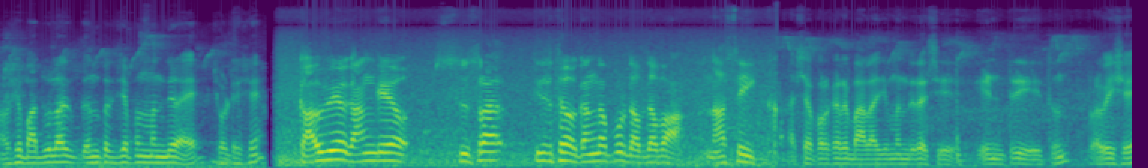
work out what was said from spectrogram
असे बाजूला गणपतीचे पण मंदिर आहे छोटेसे. काव्य गांगेय सुसरा तीर्थ गंगापूर धबधबा नाशिक अशा प्रकारे बालाजी मंदिराची एंट्री इथून प्रवेश आहे.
